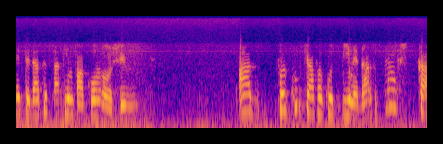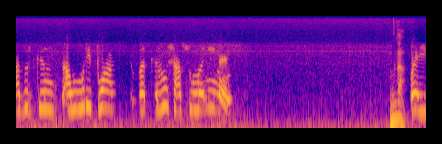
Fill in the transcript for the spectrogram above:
este de atâta timp acolo și a făcut ce a făcut bine, dar sunt cazuri când au murit oameni, văd că nu-și asumă nimeni. Da. Păi, e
